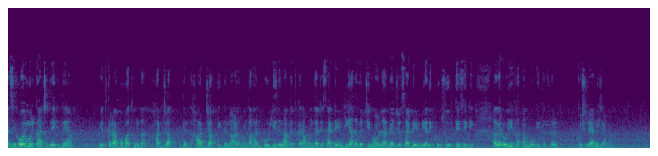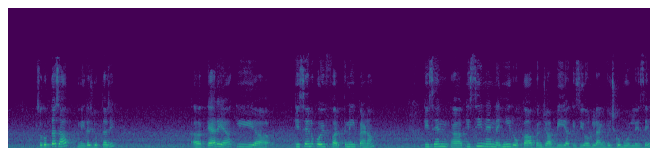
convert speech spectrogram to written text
ਅਸੀਂ ਹੋਰ ਮੁਲਕਾਂ 'ਚ ਦੇਖਦੇ ਹਾਂ, ਵਿਤਕਰਾ ਬਹੁਤ ਹੁੰਦਾ, ਹਰ ਜਾਤ ਹਰ ਜਾਤੀ ਦੇ ਨਾਲ ਹੁੰਦਾ, ਹਰ ਬੋਲੀ ਦੇ ਨਾਲ ਵਿਤਕਰਾ ਹੁੰਦਾ। ਜੇ ਸਾਡੇ ਇੰਡੀਆ ਦੇ ਵਿੱਚ ਹੀ ਹੋਣ ਲੱਗਾ ਜੋ ਸਾਡੇ ਇੰਡੀਆ ਦੀ ਖੂਬਸੂਰਤੀ ਸੀਗੀ, ਅਗਰ ਉਹੀ ਖਤਮ ਹੋ ਗਈ ਤਾਂ ਫਿਰ ਕੁਝ ਰਹਿ ਨਹੀਂ ਜਾਣਾ। ਸੋ ਗੁਪਤਾ ਸਾਹਿਬ, ਨੀਰਜ ਗੁਪਤਾ ਜੀ ਕਹਿ ਰਹੇ ਆ ਕਿ ਕਿਸੇ ਨੂੰ ਕੋਈ ਫ਼ਰਕ ਨਹੀਂ ਪੈਣਾ। किसी किसी ने नहीं रोका पंजाबी या किसी और लैंग्वेज को बोलने से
